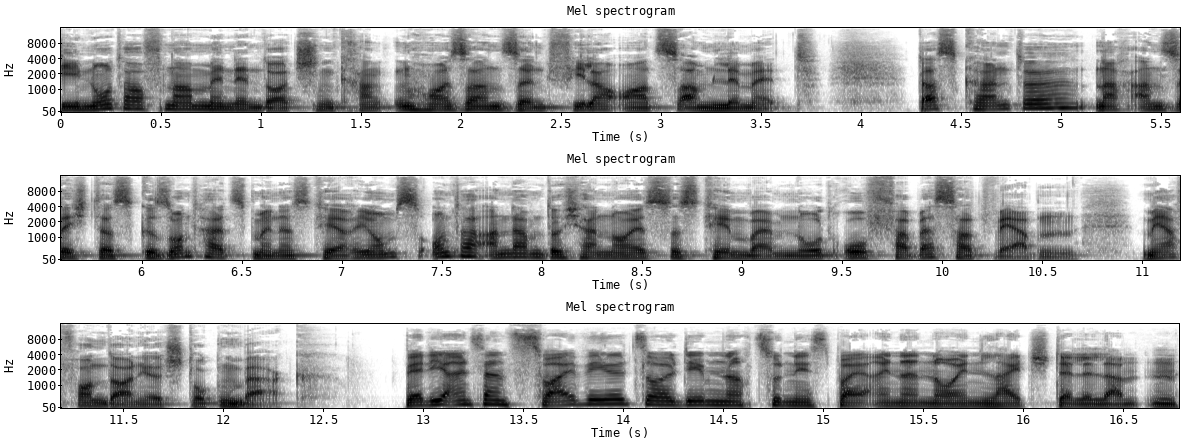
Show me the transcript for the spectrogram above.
Die Notaufnahmen in den deutschen Krankenhäusern sind vielerorts am Limit. Das könnte, nach Ansicht des Gesundheitsministeriums, unter anderem durch ein neues System beim Notruf verbessert werden. Mehr von Daniel Stuckenberg. Wer die 112 wählt, soll demnach zunächst bei einer neuen Leitstelle landen.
